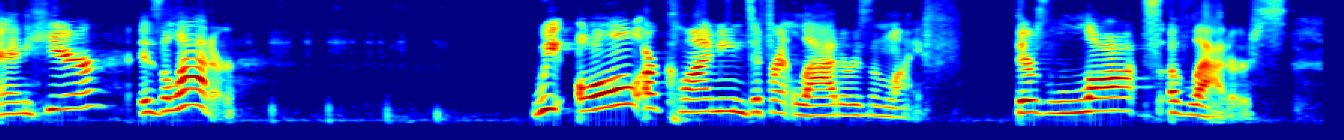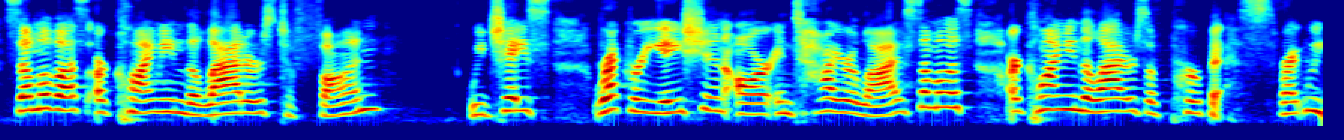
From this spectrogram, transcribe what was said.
And here is a ladder. We all are climbing different ladders in life. There's lots of ladders. Some of us are climbing the ladders to fun We chase recreation our entire lives. Some of us are climbing the ladders of purpose, right? We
